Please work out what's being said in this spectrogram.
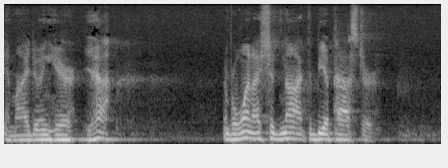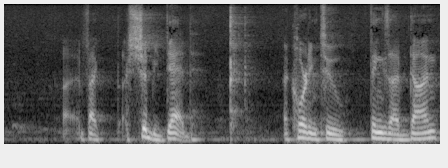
am I doing here? Yeah. Number one, I should not be a pastor in fact, I should be dead according to things I've done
